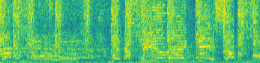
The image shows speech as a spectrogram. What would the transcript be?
I'm. When I feel like this, I'm immortal.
